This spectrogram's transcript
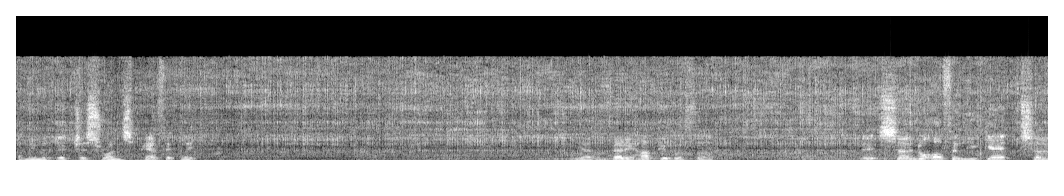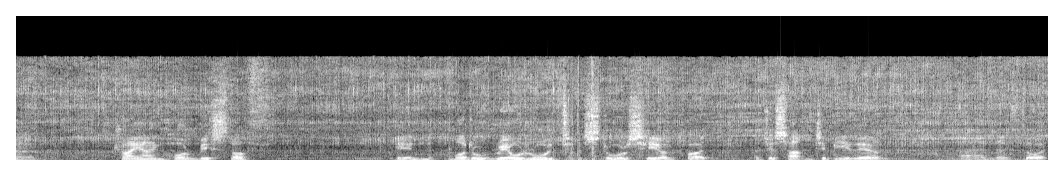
I mean, it, it just runs perfectly. Yeah, I'm very happy with that. It's uh, not often you get uh, Triang Hornby stuff in Model Railroad stores here, but I just happened to be there and I thought,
